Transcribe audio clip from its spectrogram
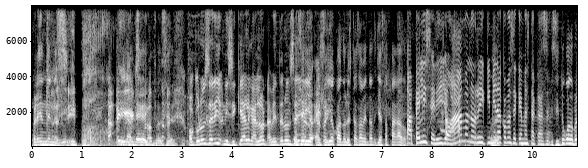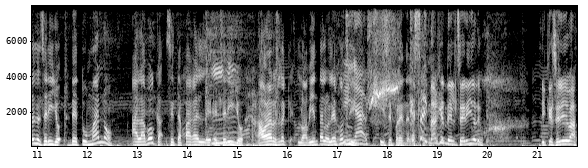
prenden el Sí. y Y explota. O con un cerillo, ni siquiera el galón, avientan un cerillo. casa serio, cuando lo estás aventando, ya está apagado. Papel y cerillo. Vámonos, Ricky. Mira cómo se quema esta casa. Si, si tú cuando prendes el cerillo de tu mano a la boca, se te apaga el, el cerillo. Ahora resulta que lo avienta a lo lejos Y y, ya. y se prende la Esa imagen del cerillo de. Y que el cerillo va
